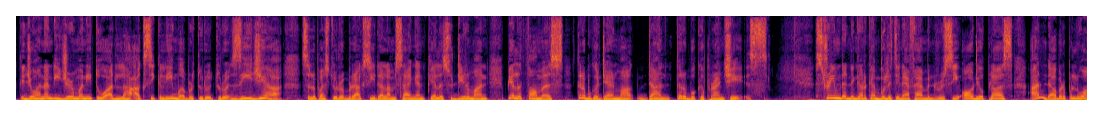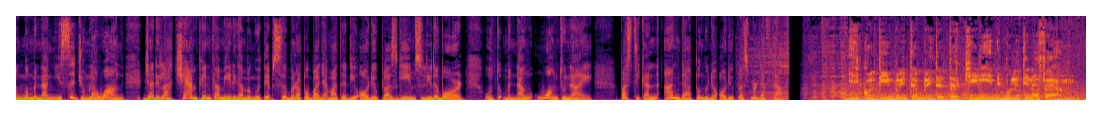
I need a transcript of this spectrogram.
Kejohanan di Jerman itu adalah aksi kelima berturut-turut Zijia selepas turut beraksi dalam saingan Piala Sudirman, Piala Thomas, Terbuka Denmark dan Terbuka Perancis. Stream dan dengarkan Bulletin FM menerusi Audio Plus. Anda berpeluang memenangi sejumlah wang. Jadilah champion kami dengan mengutip seberapa banyak mata di Audio Plus Games Leaderboard untuk menang wang tunai. Pastikan anda pengguna Audio Plus berdaftar. Ikuti berita-berita terkini di Bulletin FM.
